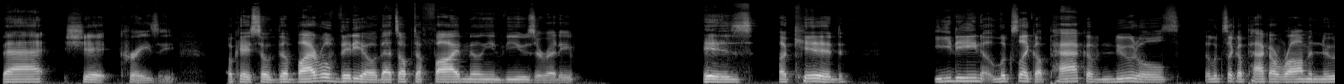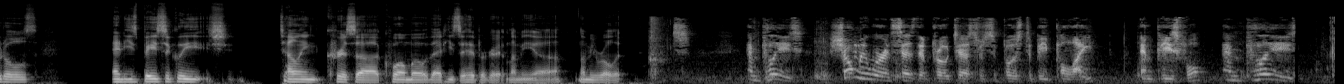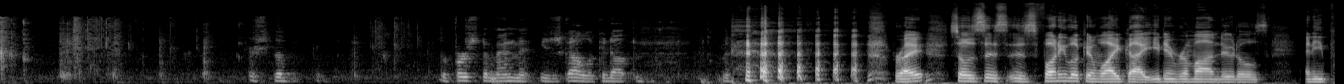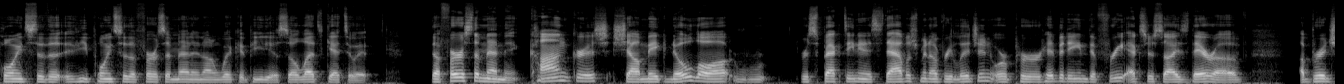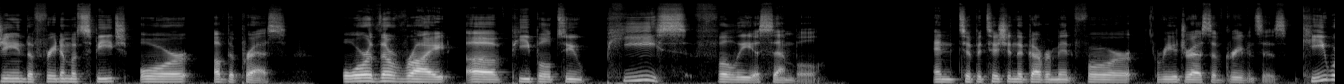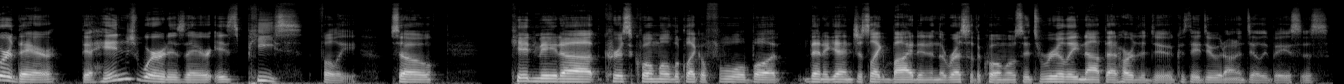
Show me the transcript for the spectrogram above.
bat shit crazy. Okay, so the viral video that's up to 5 million views already is a kid eating looks like a pack of noodles. It looks like a pack of ramen noodles and he's basically sh- telling Chris uh, Cuomo that he's a hypocrite. Let me uh let me roll it. And please, show me where it says that protests are supposed to be polite and peaceful. And please. it's the the First Amendment. You just gotta look it up. right? So it's this this funny looking white guy eating ramen noodles, and he points to the he points to the First Amendment on Wikipedia. So let's get to it. The First Amendment: Congress shall make no law r- respecting an establishment of religion or prohibiting the free exercise thereof, abridging the freedom of speech or of the press, or the right of people to peacefully assemble and to petition the government for readdress of grievances. Keyword there, the hinge word is there, is peacefully. So, kid made uh, Chris Cuomo look like a fool, but then again, just like Biden and the rest of the Cuomos, it's really not that hard to do because they do it on a daily basis.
